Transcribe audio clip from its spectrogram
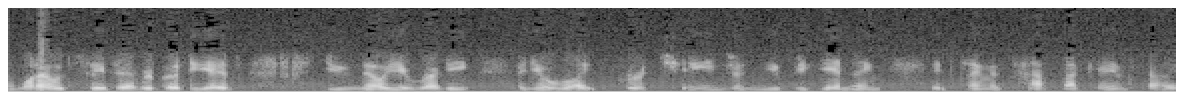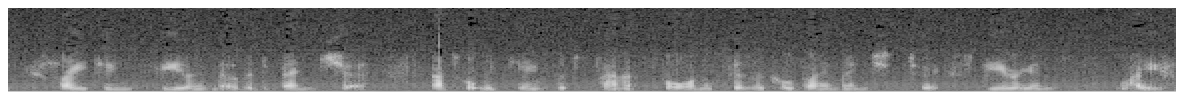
And what I would say to everybody is, you know you're ready and you're ripe for a change, a new beginning. It's time to tap back into that exciting feeling of adventure. That's what we came to this planet for in the physical dimension, to experience life.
